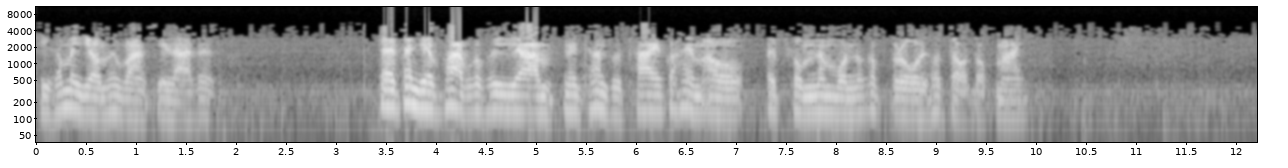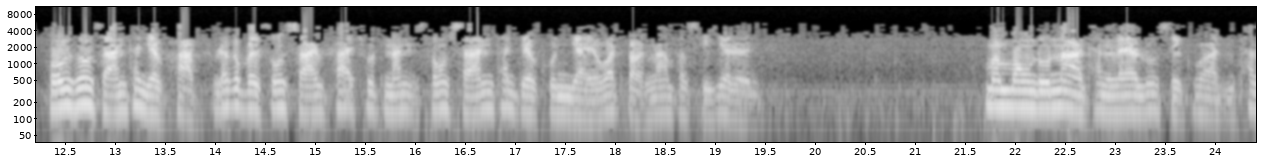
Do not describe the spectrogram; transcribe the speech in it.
ที่เขาไม่ยอมให้วางศิลาฤกษ์ แต่ท่านเจ้าภาพก็พยายามในท่านสุดท้ายก็ให้มาเอาไปพรมน้ำมนต์แล้วก็โปรยเขาตอกดอกไม้ ผมสงสารท่านเจ้าภาพ แล้วก็ไปสงสารพระชุดนั้น สงสารท่านเจ้าคุณใหญ่วัดปากน้ำภาษีเจริญมามองดูหน้าท่านแล้วรู้สึกว่าท่าน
